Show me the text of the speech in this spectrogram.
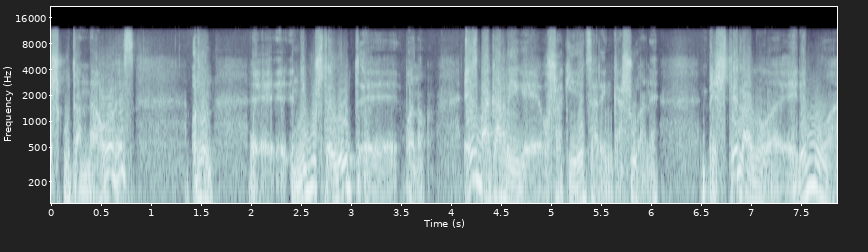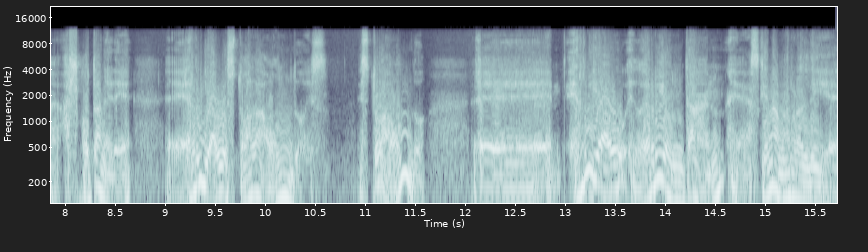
eskutan dago, ez? Orduan, e, nik uste dut, e, bueno, ez bakarrik e, osakidetzaren kasuan, eh? bestelago ere askotan ere, herri hau ez doala ondo, ez? Ez doa ondo. E, herri hau, edo herri hontan, e, azken amarraldi e,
